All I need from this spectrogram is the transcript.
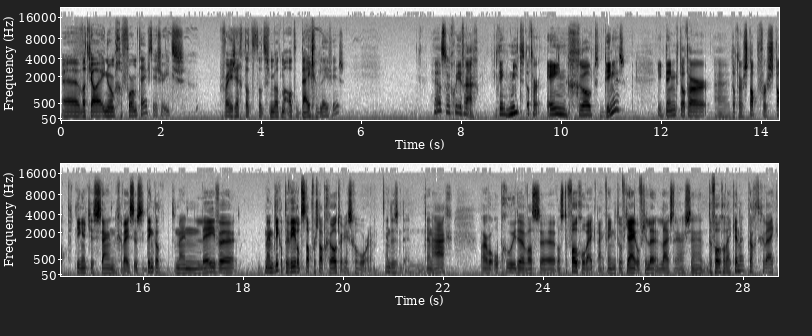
uh, wat jou enorm gevormd heeft? Is er iets waarvan je zegt dat dat is wat me altijd bijgebleven is? Ja, dat is een goede vraag. Ik denk niet dat er één groot ding is. Ik denk dat er, uh, dat er stap voor stap dingetjes zijn geweest. Dus ik denk dat mijn leven mijn blik op de wereld stap voor stap groter is geworden. En dus Den Haag, waar we opgroeiden, was, uh, was de Vogelwijk. Nou, ik weet niet of jij of je luisteraars uh, de Vogelwijk kennen. Prachtige wijk.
